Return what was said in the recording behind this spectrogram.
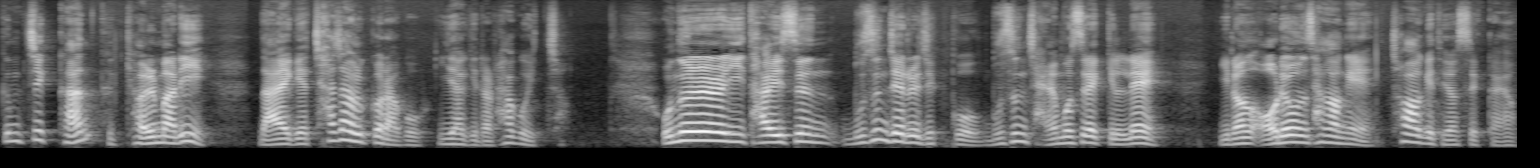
끔찍한 그 결말이 나에게 찾아올 거라고 이야기를 하고 있죠. 오늘 이 다윗은 무슨 죄를 짓고 무슨 잘못을 했길래 이런 어려운 상황에 처하게 되었을까요?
